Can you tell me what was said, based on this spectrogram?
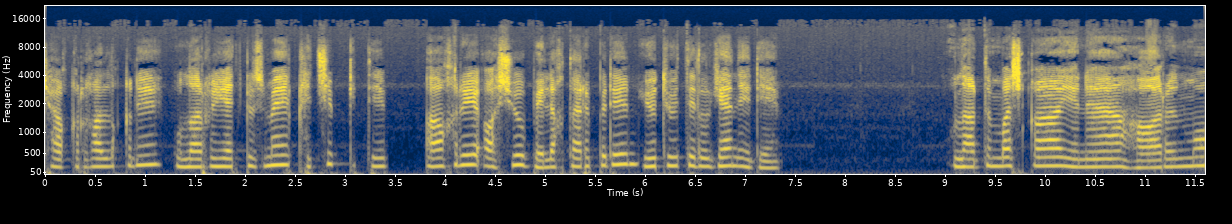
chaqirganligini ularga yetkazmay qochib ketib oxiri ashu beliq tarafidan yutib etilgan edi ulardan boshqa yana horinmu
